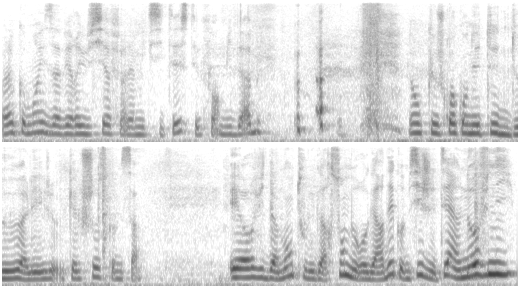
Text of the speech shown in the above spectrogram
Voilà comment ils avaient réussi à faire la mixité, c'était formidable. Donc je crois qu'on était deux, allez, quelque chose comme ça. Et évidemment, tous les garçons me regardaient comme si j'étais un ovni.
